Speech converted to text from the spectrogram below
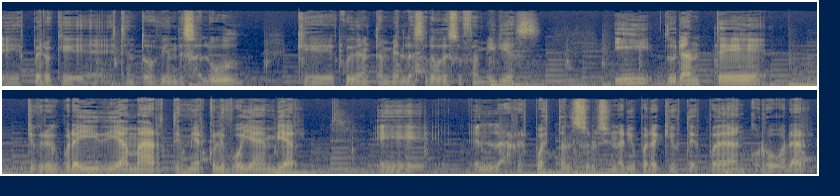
eh, espero que estén todos bien de salud, que cuiden también la salud de sus familias y durante, yo creo que por ahí día martes, miércoles voy a enviar eh, la respuesta al solucionario para que ustedes puedan corroborar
